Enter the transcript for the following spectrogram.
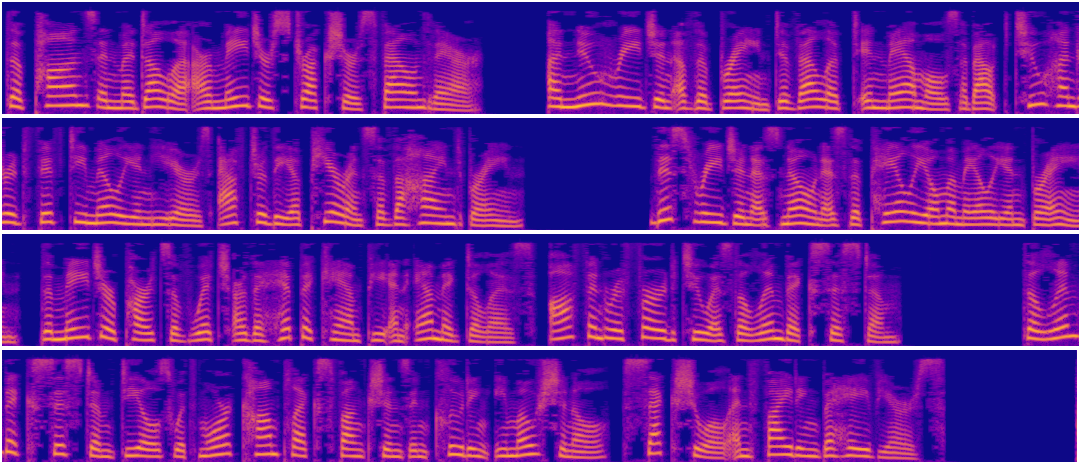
The pons and medulla are major structures found there. A new region of the brain developed in mammals about 250 million years after the appearance of the hindbrain. This region is known as the paleomammalian brain, the major parts of which are the hippocampi and amygdalas, often referred to as the limbic system. The limbic system deals with more complex functions including emotional, sexual and fighting behaviors.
